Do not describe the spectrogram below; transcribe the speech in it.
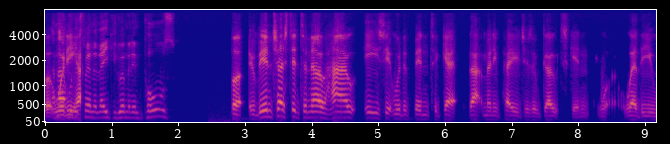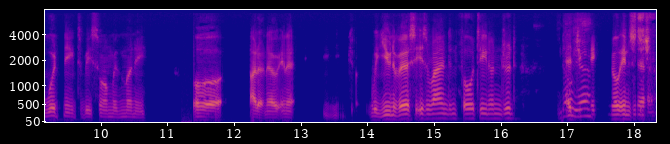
but And would he? Ha- explain the naked women in pools. but it would be interesting to know how easy it would have been to get that many pages of goat skin. Wh- whether you would need to be someone with money, or I don't know, in a were universities around in 1400? Oh, yeah. Educational institutions.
